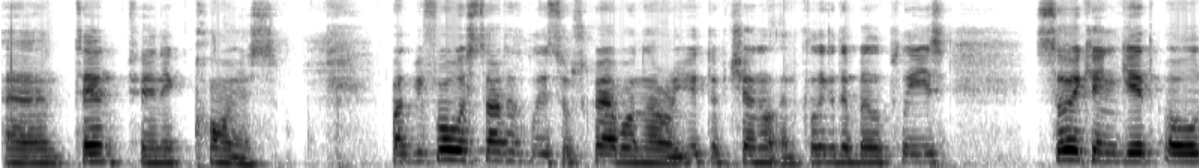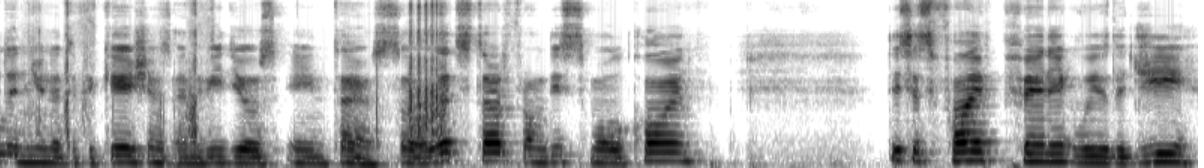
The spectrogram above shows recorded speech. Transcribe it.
and 10 Pfennig coins. But before we start, please subscribe on our YouTube channel and click the bell please so you can get all the new notifications and videos in time. So let's start from this small coin this is 5 Pfennig with the G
